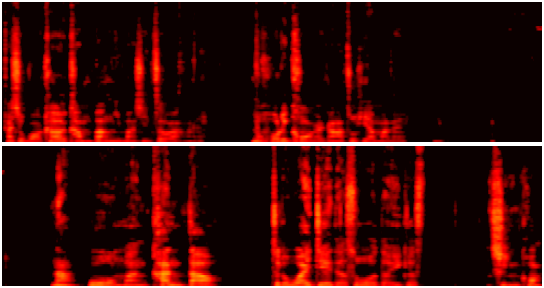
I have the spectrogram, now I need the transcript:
还是外口的看板伊嘛是做人的，那互你看个敢若做险安尼？那我们看到。这个外界的所有的一个情况，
